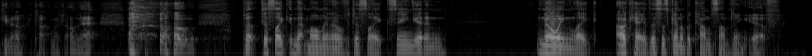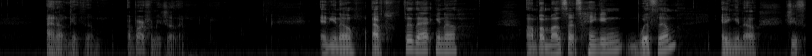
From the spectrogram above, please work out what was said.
you know, talk much on that. um, but just like in that moment of just like seeing it and knowing, like, okay, this is going to become something if I don't get them apart from each other. And, you know, after that, you know, um, Bonbon starts hanging with them. And, you know, she's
